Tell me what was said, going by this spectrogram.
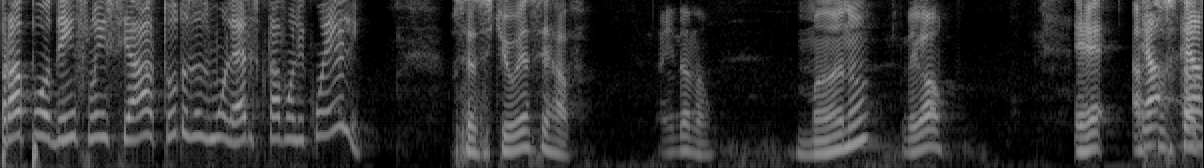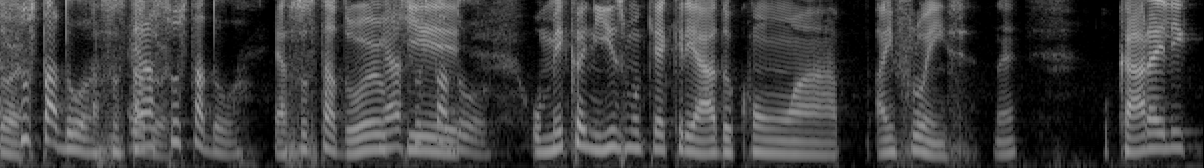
para poder influenciar todas as mulheres que estavam ali com ele. Você assistiu esse, Rafa? Ainda não. Mano, Legal? é É- assustador. É, assustador. Assustador. É assustador. É assustador É o que assustador. o mecanismo que é criado com a, a influência, né? O cara ele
